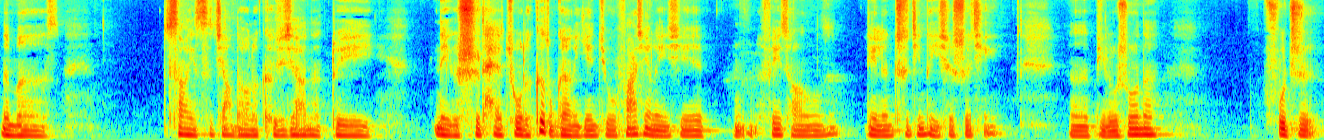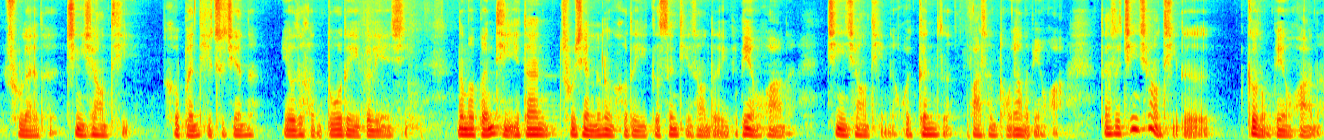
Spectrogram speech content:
那么上一次讲到了科学家呢对那个石胎做了各种各样的研究，发现了一些嗯非常令人吃惊的一些事情，嗯，比如说呢，复制出来的镜像体和本体之间呢有着很多的一个联系。那么本体一旦出现了任何的一个身体上的一个变化呢，镜像体呢会跟着发生同样的变化。但是镜像体的各种变化呢，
